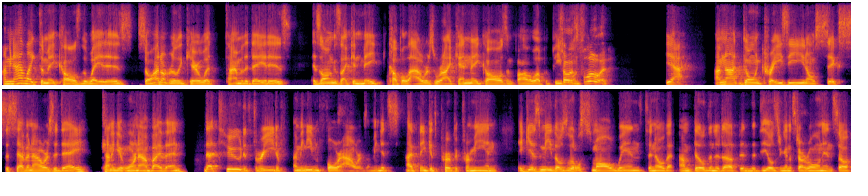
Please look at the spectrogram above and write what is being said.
I mean, I like to make calls the way it is. So I don't really care what time of the day it is. As long as I can make a couple hours where I can make calls and follow up with people. so it's and fluid. yeah, I'm not going crazy, you know, six to seven hours a day. Kind of get worn out by then. That two to three to, I mean, even four hours. I mean, it's, I think it's perfect for me. And it gives me those little small wins to know that I'm building it up and the deals are going to start rolling in. So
